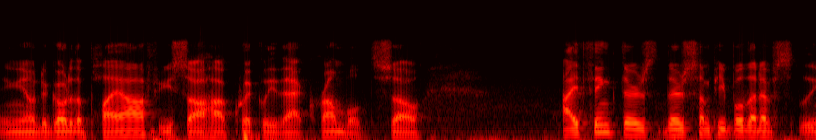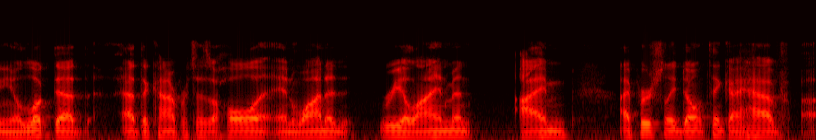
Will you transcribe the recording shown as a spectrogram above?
you know, to go to the playoff, you saw how quickly that crumbled. So, I think there's there's some people that have you know looked at at the conference as a whole and wanted realignment. I'm I personally don't think I have a,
